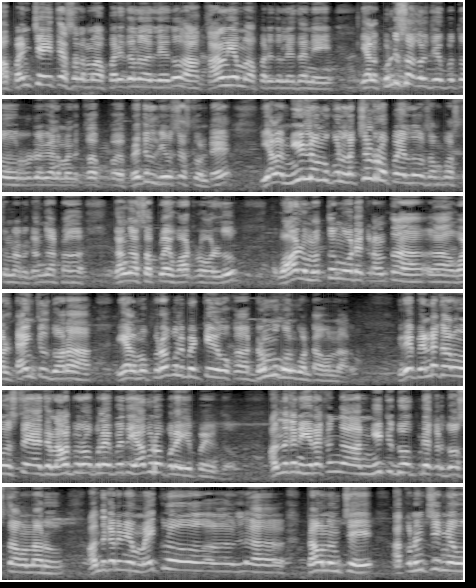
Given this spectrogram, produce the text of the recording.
ఆ పంచాయతీ అసలు మా పరిధిలో లేదు ఆ కాలనీ మా పరిధిలో లేదని ఇలా కుండి సాగులు చెబుతూ రెండు వేల మంది ప్రజలు నివసిస్తుంటే ఇలా నీళ్ళు అమ్ముకుని లక్షల రూపాయలు సంపాదిస్తున్నారు గంగా గంగా సప్లై వాటర్ వాళ్ళు. వాళ్ళు మొత్తం కూడా ఇక్కడ అంతా వాళ్ళ ట్యాంకుల ద్వారా ఇలా ముప్పై రూపాయలు పెట్టి ఒక డ్రమ్ము కొనుక్కుంటా ఉన్నారు. రేపు ఎండాకాలం వస్తే అది నలభై రూపాయలు అయిపోయింది యాభై రూపాయలు అయిపోయింది. అందుకని ఈ రకంగా నీటి దోపిడీ అక్కడ దోస్తూ ఉన్నారు. అందుకని మేము మైక్రో టౌన్ నుంచి అక్కడ నుంచి మేము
